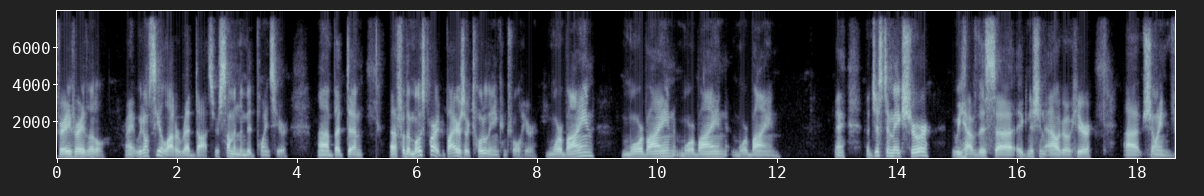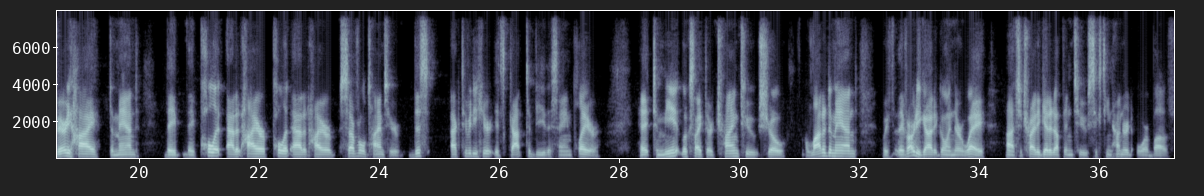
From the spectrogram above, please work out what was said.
Very, very little, right? We don't see a lot of red dots. There's some in the midpoints here. Uh, but um, uh, for the most part, buyers are totally in control here. More buying, more buying, more buying, more buying. Okay, but just to make sure, we have this uh, ignition algo here uh, showing very high demand. They, they pull it at it higher, pull it at it higher several times here. This activity here, it's got to be the same player. Okay, to me, it looks like they're trying to show a lot of demand. We've, they've already got it going their way uh, to try to get it up into 1600 or above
